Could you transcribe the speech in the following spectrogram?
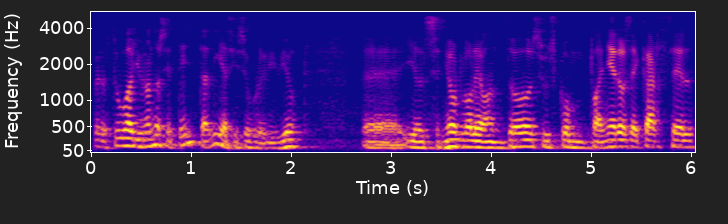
pero estuvo ayunando 70 días y sobrevivió. Eh, y el Señor lo levantó, sus compañeros de cárcel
